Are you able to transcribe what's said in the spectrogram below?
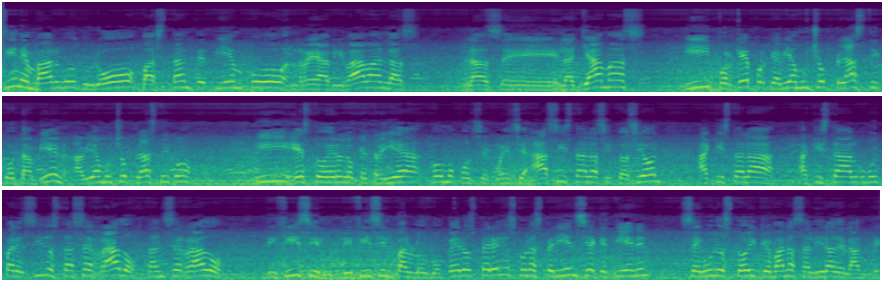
sin embargo duró bastante tiempo, reavivaban las, las, eh, las llamas. Y ¿por qué? Porque había mucho plástico también, había mucho plástico. Y esto era lo que traía como consecuencia. Así está la situación, aquí está, la, aquí está algo muy parecido, está cerrado, está encerrado, difícil, difícil para los bomberos, pero ellos con la experiencia que tienen, seguro estoy que van a salir adelante.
